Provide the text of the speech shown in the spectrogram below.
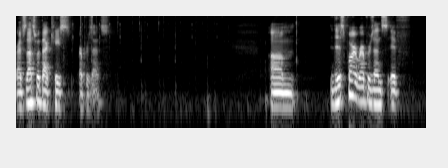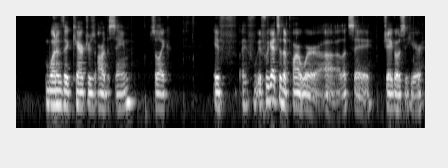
right? So that's what that case represents. Um, this part represents if one of the characters are the same. So like if if if we get to the part where uh, let's say J goes to here,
